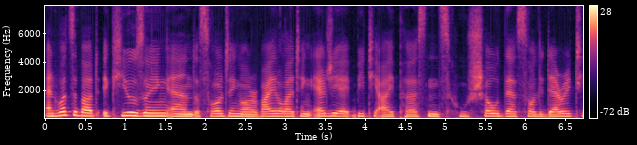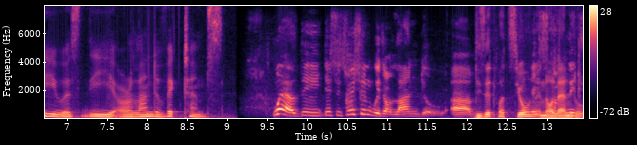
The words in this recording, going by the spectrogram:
And what's about accusing and assaulting or violating LGBTI persons who showed their solidarity with the Orlando victims? Die Situation in Orlando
